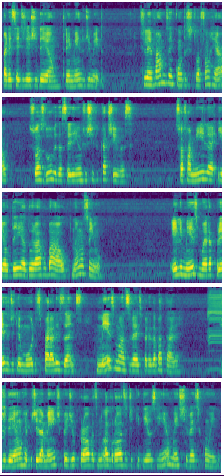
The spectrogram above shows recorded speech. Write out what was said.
parecia dizer Gideão, tremendo de medo. Se levarmos em conta a situação real, suas dúvidas seriam justificativas. Sua família e aldeia adoravam Baal, não ao Senhor. Ele mesmo era preso de temores paralisantes, mesmo às vésperas da batalha. Gideão repetidamente pediu provas milagrosas de que Deus realmente estivesse com ele,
